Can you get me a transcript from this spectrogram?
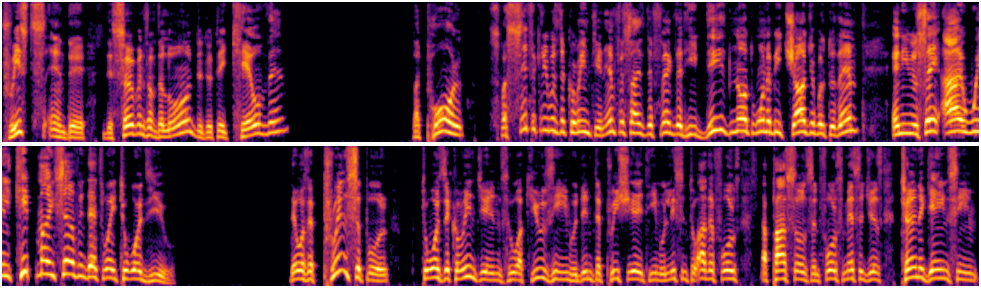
priests and the, the servants of the Lord, to take care of them. But Paul, specifically with the Corinthian, emphasized the fact that he did not want to be chargeable to them, and he will say, I will keep myself in that way towards you. There was a principle towards the Corinthians who accused him, who didn't appreciate him, who listened to other false apostles and false messages, turn against him.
